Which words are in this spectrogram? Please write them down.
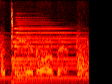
to be in orbit.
